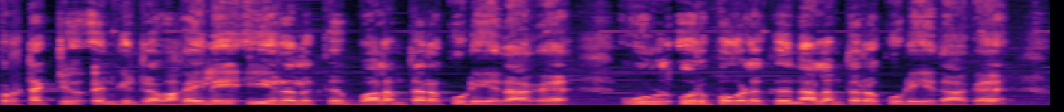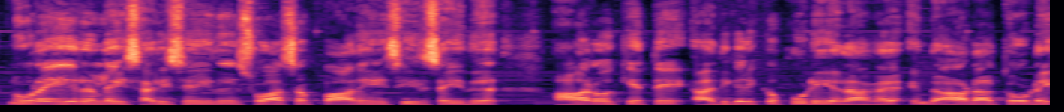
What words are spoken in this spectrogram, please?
ப்ரொடெக்டிவ் என்கின்ற வகையிலே ஈரலுக்கு பலம் தரக்கூடியதாக உள் உறுப்புகளுக்கு நலம் தரக்கூடியதாக நுரையீரலை சரி செய்து சுவாச பாதையை சீர் செய்து ஆரோக்கியத்தை அதிகரிக்கக்கூடியதாக இந்த ஆடாத்தோடை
